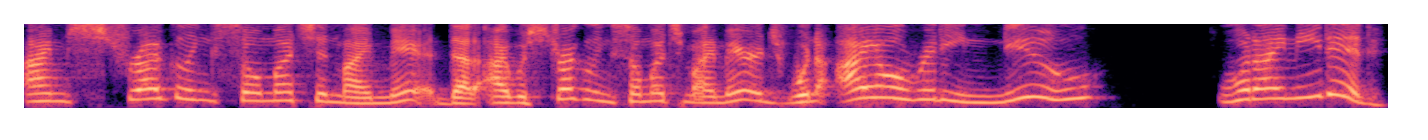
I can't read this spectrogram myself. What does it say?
I'm struggling so much in my marriage that I was struggling so much in my marriage when I already knew what I needed.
